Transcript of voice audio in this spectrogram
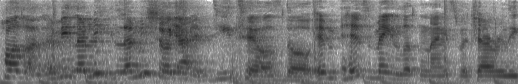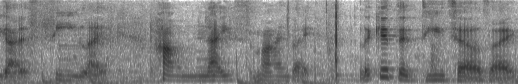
Hold on, let me let me let me show y'all the details though. It, his may look nice, but y'all really gotta see like how nice mine like. Look at the details, like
